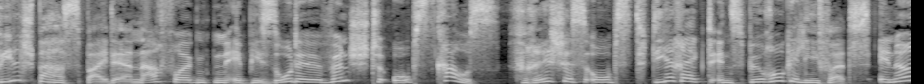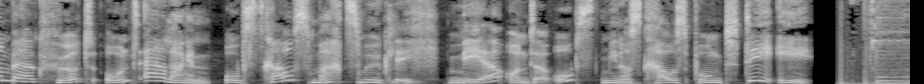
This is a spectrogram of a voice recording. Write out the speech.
Viel Spaß bei der nachfolgenden Episode wünscht Obst Kraus. Frisches Obst direkt ins Büro geliefert in Nürnberg, Fürth und Erlangen. Obst Kraus macht's möglich. Mehr unter obst-kraus.de.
